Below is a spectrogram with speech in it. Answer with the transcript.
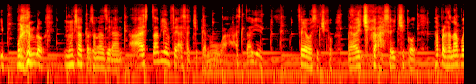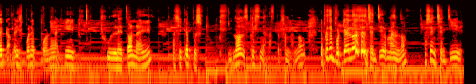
Y por ejemplo, muchas personas dirán, ah, está bien fea esa chica, no, ah, está bien feo ese chico. Pero hay chicas, hay chicos. Esa persona puede cambiar y se puede poner aquí chuletona, ¿eh? Así que pues no desprecien a las personas, ¿no? De pronto porque lo hacen sentir mal, ¿no? Hacen sentir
